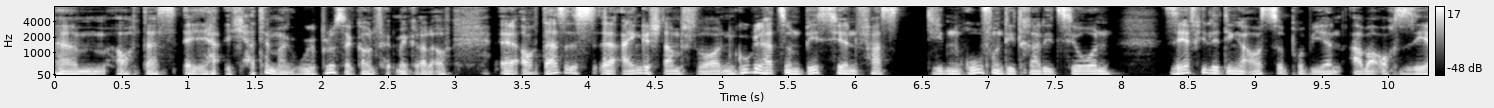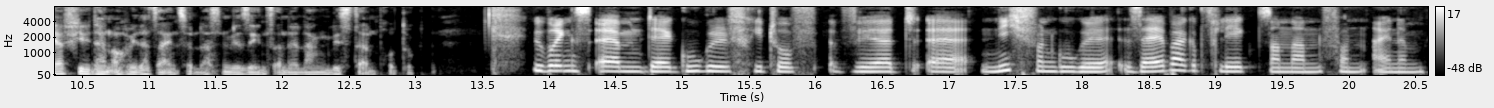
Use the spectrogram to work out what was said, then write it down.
Ähm, auch das, äh, ich hatte mal Google Plus-Account, fällt mir gerade auf. Äh, auch das ist äh, eingestampft worden. Google hat so ein bisschen fast den Ruf und die Tradition, sehr viele Dinge auszuprobieren, aber auch sehr viel dann auch wieder sein zu lassen. Wir sehen es an der langen Liste an Produkten. Übrigens, ähm, der Google-Friedhof wird äh, nicht von Google selber gepflegt, sondern von einem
